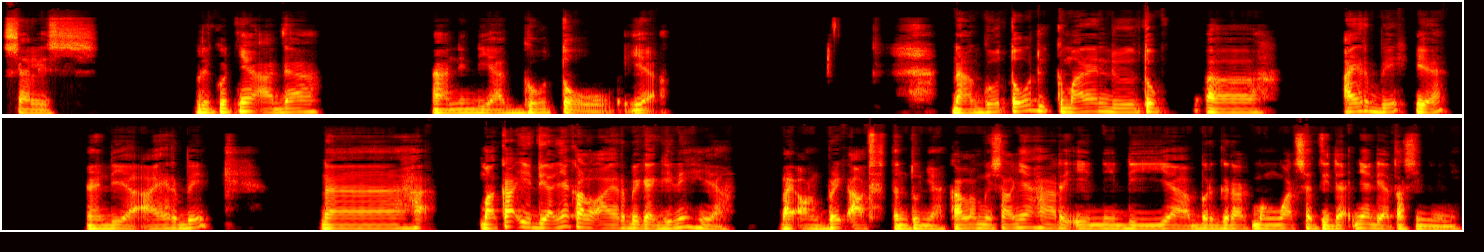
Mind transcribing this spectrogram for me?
Celis. Berikutnya ada nah ini dia Goto ya. Nah, Goto di, kemarin ditutup uh, ARB ya. Nah, dia ARB Nah, maka idealnya kalau ARB kayak gini ya buy on breakout tentunya. Kalau misalnya hari ini dia bergerak menguat setidaknya di atas ini nih.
